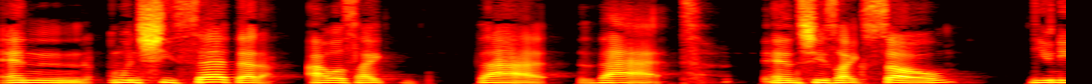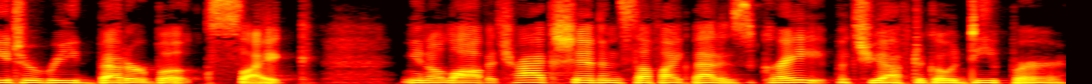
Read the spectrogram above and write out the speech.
And when she said that, I was like, that, that. And she's like, so you need to read better books like, you know, Law of Attraction and stuff like that is great, but you have to go deeper.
